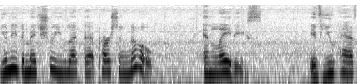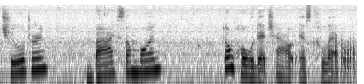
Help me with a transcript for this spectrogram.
you need to make sure you let that person know. And ladies, if you have children by someone, don't hold that child as collateral.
